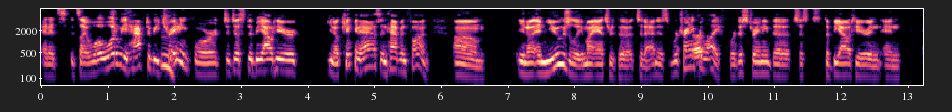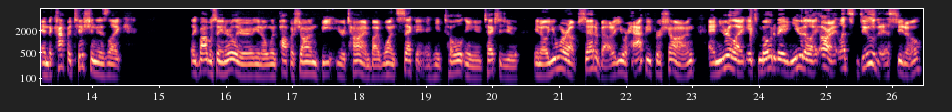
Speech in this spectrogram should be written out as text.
And it's it's like, well, what do we have to be mm. training for to just to be out here, you know, kicking ass and having fun? Um, you know and usually my answer to, to that is we're training for life we're just training to just to be out here and and and the competition is like like bob was saying earlier you know when papa sean beat your time by one second and he told and you texted you you know you weren't upset about it you were happy for sean and you're like it's motivating you to like all right let's do this you know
